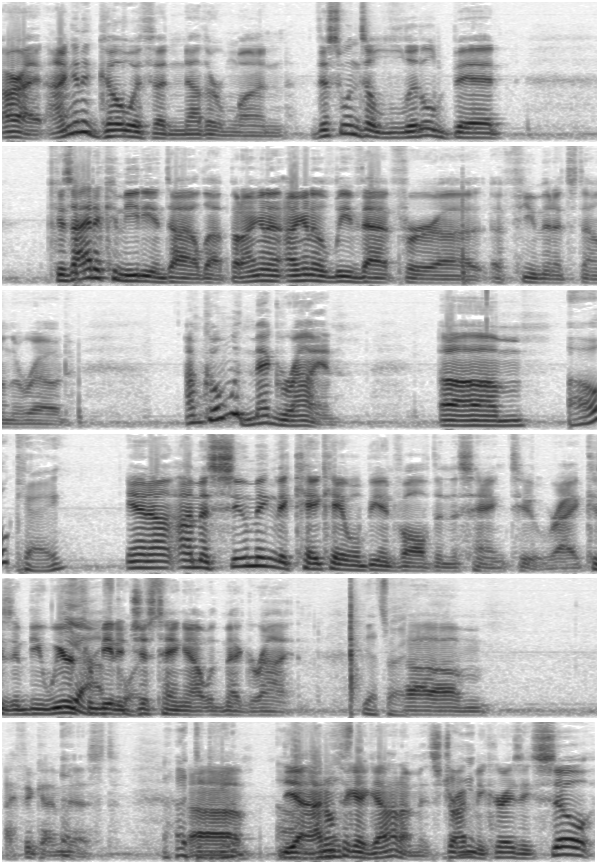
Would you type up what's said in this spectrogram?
all right, I'm gonna go with another one. This one's a little bit because I had a comedian dialed up, but I'm gonna I'm gonna leave that for uh, a few minutes down the road. I'm going with Meg Ryan. Okay. And I, I'm assuming that KK will be involved in this hang too, right? Because it'd be weird Yeah, for me to course. just hang out with Meg Ryan. That's right. Um, I think I missed. Did you get Uh, yeah, Oh, I don't think I got him. It's driving me crazy. So,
